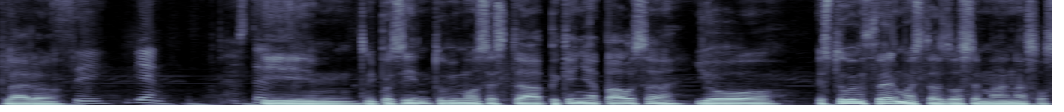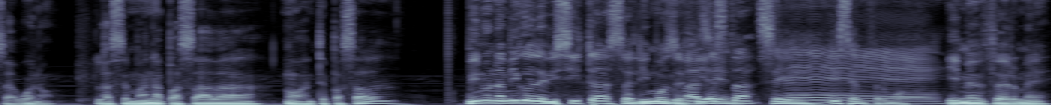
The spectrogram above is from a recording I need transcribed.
Claro. Sí, bien. Y, y pues sí, tuvimos esta pequeña pausa. Yo estuve enfermo estas dos semanas, o sea, bueno, la semana pasada, no, antepasada. Vino un amigo de visita, salimos de Más bien, fiesta sí, y se enfermó. y me enfermé.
